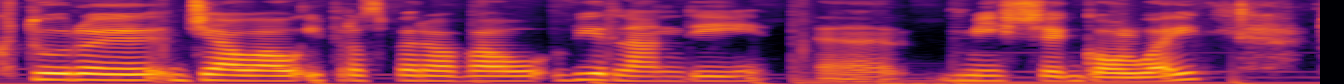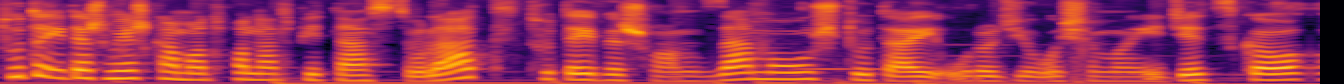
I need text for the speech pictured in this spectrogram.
który działał i prosperował w Irlandii, w mieście Galway. Tutaj też mieszkam od ponad 15 lat, tutaj wyszłam za mąż, tutaj urodziło się moje dziecko.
